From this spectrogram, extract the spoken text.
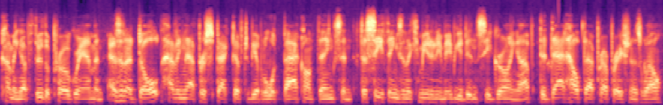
coming up through the program and as an adult, having that perspective to be able to look back on things and to see things in the community maybe you didn't see growing up, did that help that preparation as well?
